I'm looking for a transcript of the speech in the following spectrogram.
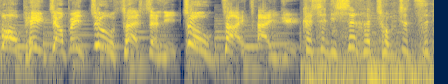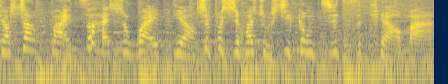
爆品奖杯就算胜利，重在参与。可是你深痕重置词条上百次还是歪掉，是不喜欢属性攻击词条吗？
